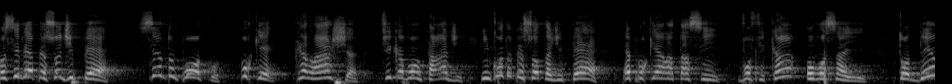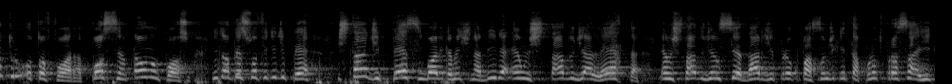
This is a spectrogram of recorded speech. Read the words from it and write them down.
Você vê a pessoa de pé, senta um pouco. Por quê? Relaxa, fica à vontade. Enquanto a pessoa está de pé, é porque ela está assim: vou ficar ou vou sair? Estou dentro ou estou fora? Posso sentar ou não posso? Então a pessoa fica de pé. Estar de pé, simbolicamente na Bíblia, é um estado de alerta, é um estado de ansiedade, de preocupação de quem está pronto para sair.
